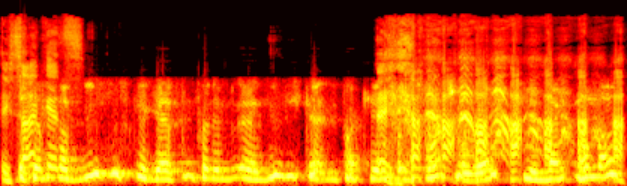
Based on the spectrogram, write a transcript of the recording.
ich Ich habe jetzt, Süßes gegessen von dem äh, Süßigkeitenpaket. Vielen Dank nochmal.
